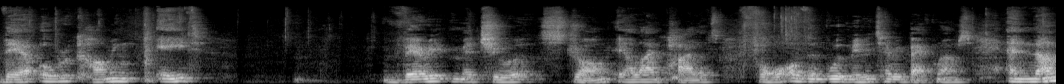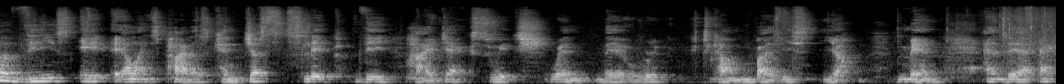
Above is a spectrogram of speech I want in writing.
They're overcoming eight very mature, strong airline pilots, four of them with military backgrounds, and none of these eight airlines pilots can just slip the hijack switch when they're overcome by these young men, and they're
